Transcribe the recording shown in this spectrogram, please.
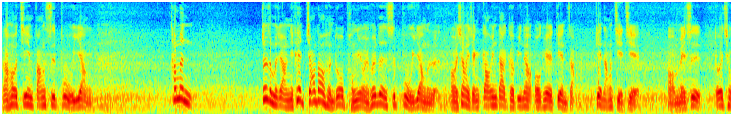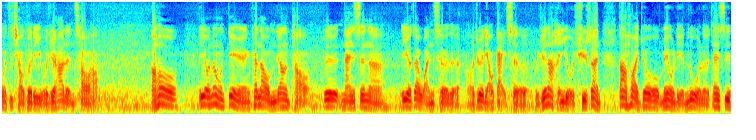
然后经营方式不一样，他们。就怎么讲？你可以交到很多朋友，你会认识不一样的人哦。像以前高音大隔壁那 OK 的店长，店长姐姐哦，每次都会请我吃巧克力，我觉得他人超好。然后也有那种店员看到我们这样子跑，就是男生啊，也有在玩车的哦，就会聊改车，我觉得那很有趣。虽然到后来就没有联络了，但是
